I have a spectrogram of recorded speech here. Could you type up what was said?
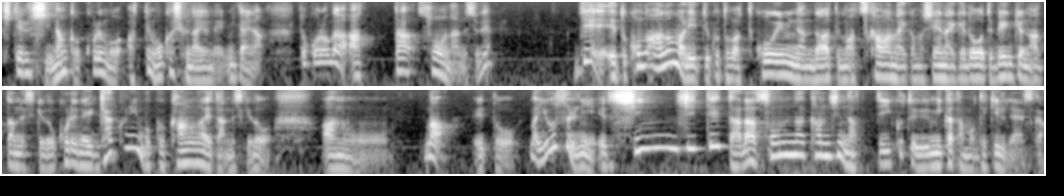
来てるしなんかこれもあってもおかしくないよねみたいなところがあったそうなんですよね。で、えっと、このアノマリーっていう言葉ってこういう意味なんだって、まあ、使わないかもしれないけどって勉強になったんですけどこれね逆に僕考えたんですけどあのまあえっとまあ、要するに、えっと、信じてたらそんな感じになっていくという見方もできるじゃないですか。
